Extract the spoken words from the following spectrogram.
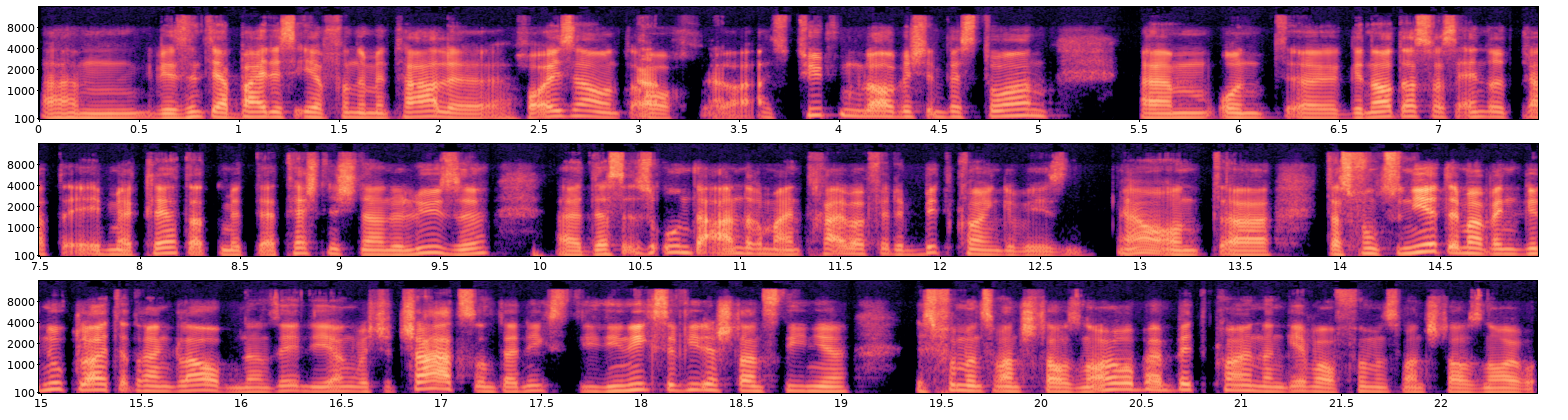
ähm, wir sind ja beides eher fundamentale Häuser und ja, auch ja. Äh, als Typen, glaube ich, Investoren. Ähm, und äh, genau das, was Endrit gerade eben erklärt hat mit der technischen Analyse, äh, das ist unter anderem ein Treiber für den Bitcoin gewesen. Ja, und äh, das funktioniert immer, wenn genug Leute daran glauben. Dann sehen die irgendwelche Charts und der nächste, die, die nächste Widerstandslinie ist 25.000 Euro beim Bitcoin, dann gehen wir auf 25.000 Euro.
